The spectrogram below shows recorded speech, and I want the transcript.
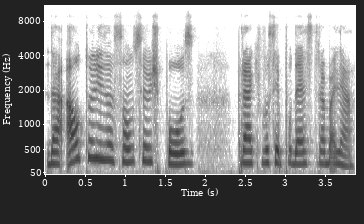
da autorização do seu esposo para que você pudesse trabalhar.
